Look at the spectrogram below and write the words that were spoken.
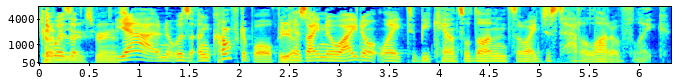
Kind it was experience. Yeah, and it was uncomfortable because Yes. I know I don't like to be canceled on, and so I just had a lot of like,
